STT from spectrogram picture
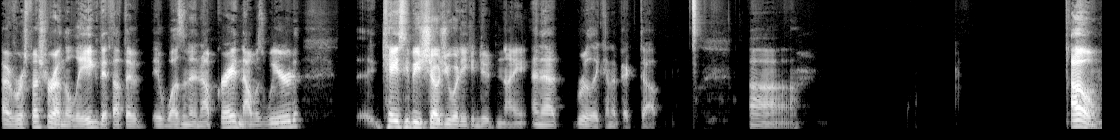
uh, especially around the league. They thought that it wasn't an upgrade, and that was weird. KCP showed you what he can do tonight, and that really kind of picked up. Uh, oh,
